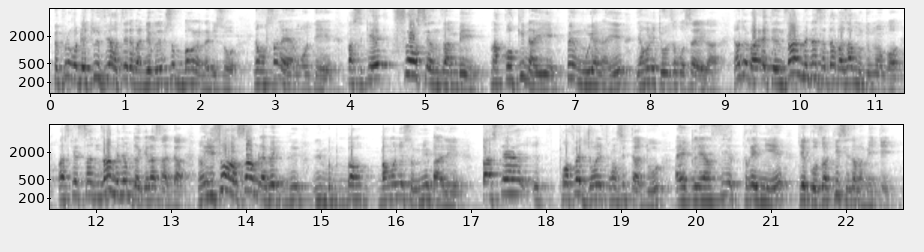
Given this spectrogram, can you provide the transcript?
mpe mpona kodétruire vie actuelle ya bandeko na biso bakolanda biso nakosala yango te parce que force ya nzambe makoki na ye mpe nguya na ye yango nde toza kosalela yango toyeba ete nzambe na satan baza motu moko parce que nzambe nde moto akela satan donc ils sont ensemble avec le- le- ba- bango nyonso mibale pasteur euh, prophète joel francis tatou aéclaircir très bien ke kozwa kisi eza mabe te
